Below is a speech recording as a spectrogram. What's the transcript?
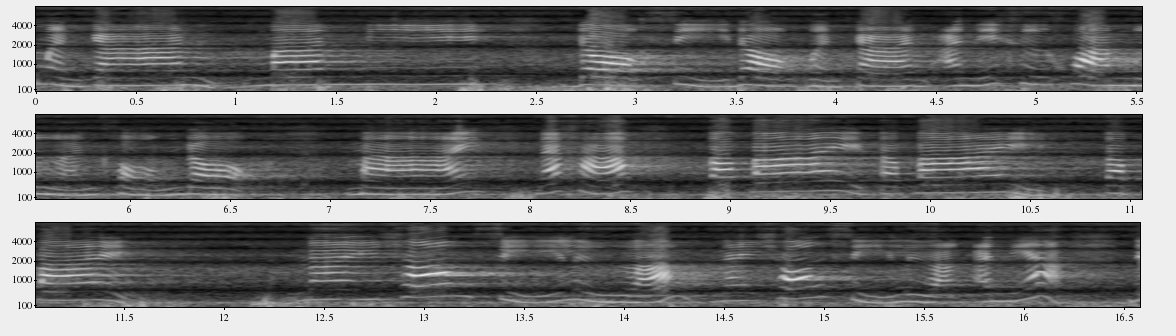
เหมือนกัน มันมีดอกสีดอกเหมือนกัน อันนี้คือความเหมือนของดอกไม้นะคะ ต่อไป ต่อไป ต่อไป ในช่องสีเหลือง ในช่องสีเหลือง อันเนี้ยเ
